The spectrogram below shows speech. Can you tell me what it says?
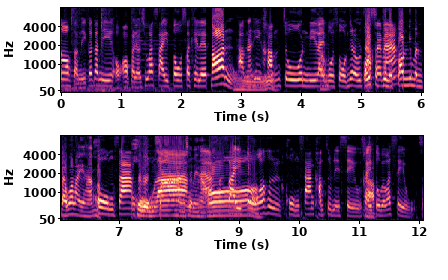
นอกจากนี้ก็จะมีออกออกไปแล้วชื่อว่าไซโตสเคเลตอนโอ้ ทำหน้าที่ค้ำจูน มีไลโบโซมที่เรารู้โอ้จักสใช่เกไหมเลตอนนี่มันแปลว่าอะไรครับ โครงสร้างโครงสร้างใช่ไหมฮะนะอ๋อไซโตก็คือโครงสร้างค้ำจุนในเซลล์ครับไซโตแปลว่าเซลล์ ไซ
